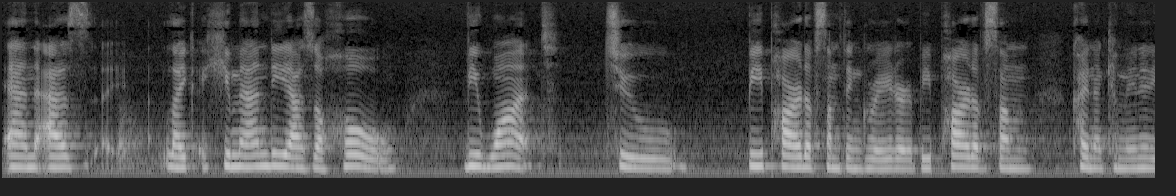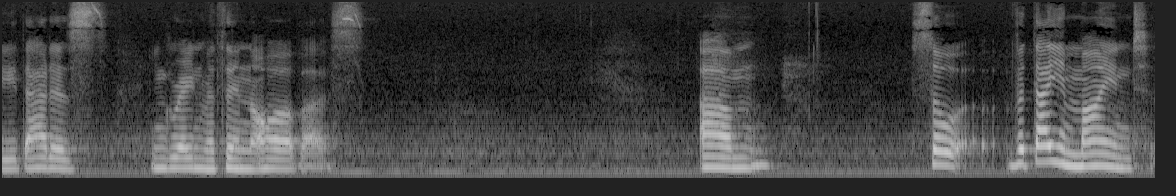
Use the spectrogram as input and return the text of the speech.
And as like humanity as a whole, we want to be part of something greater, be part of some kind of community that is ingrained within all of us. Um, so, with that in mind,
